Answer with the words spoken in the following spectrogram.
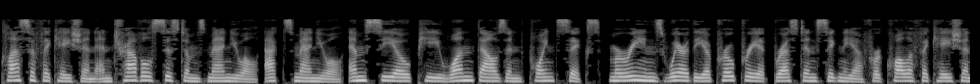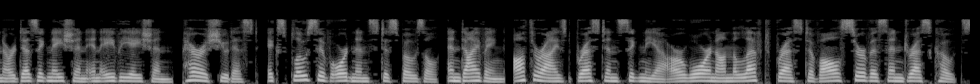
Classification and Travel Systems Manual Acts Manual MCOP 1000.6, Marines wear the appropriate breast insignia for qualification or designation in aviation, parachutist, explosive ordnance disposal, and diving. Authorized breast insignia are worn on the left breast of all service and dress coats.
